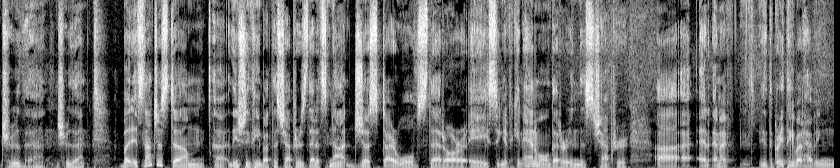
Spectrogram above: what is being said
true that, true that. But it's not just um, uh, the interesting thing about this chapter is that it's not just direwolves that are a significant animal that are in this chapter. Uh, and and I, the great thing about having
